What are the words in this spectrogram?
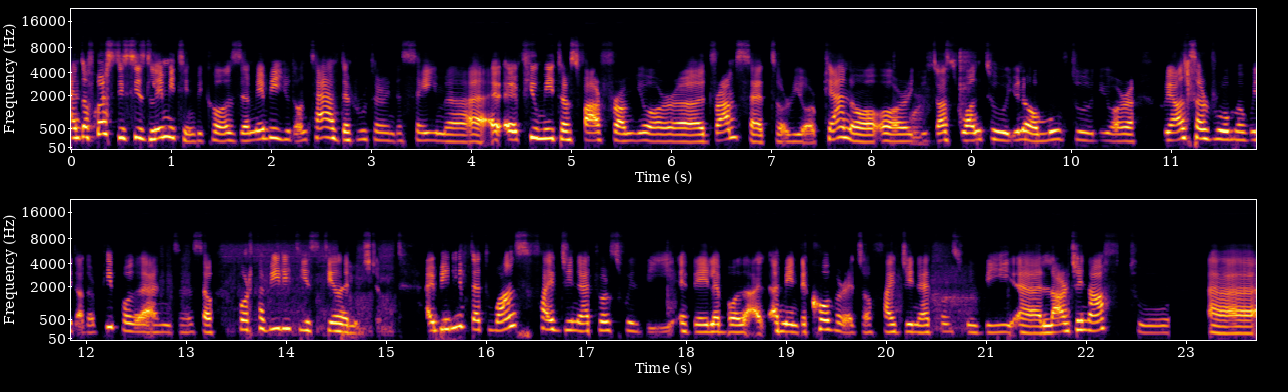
And of course, this is limiting because uh, maybe you don't have the router in the same uh, a, a, few meters far from your uh, drum set or your piano, or you just want to, you know, move to your rehearsal room with other people, and so portability is still an issue. I believe that once 5G networks will be available, I, I mean, the coverage of 5G networks will be uh, large enough to uh,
